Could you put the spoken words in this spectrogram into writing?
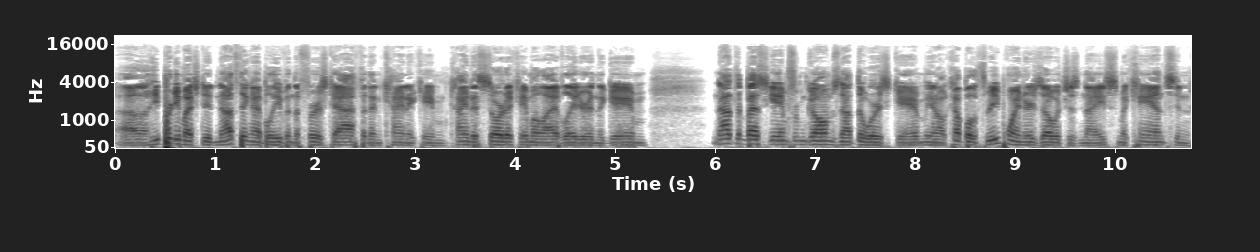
Uh, he pretty much did nothing, I believe, in the first half, and then kind of came, kind of, sort of came alive later in the game. Not the best game from Gomes, not the worst game. You know, a couple of three pointers though, which is nice. McCants in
